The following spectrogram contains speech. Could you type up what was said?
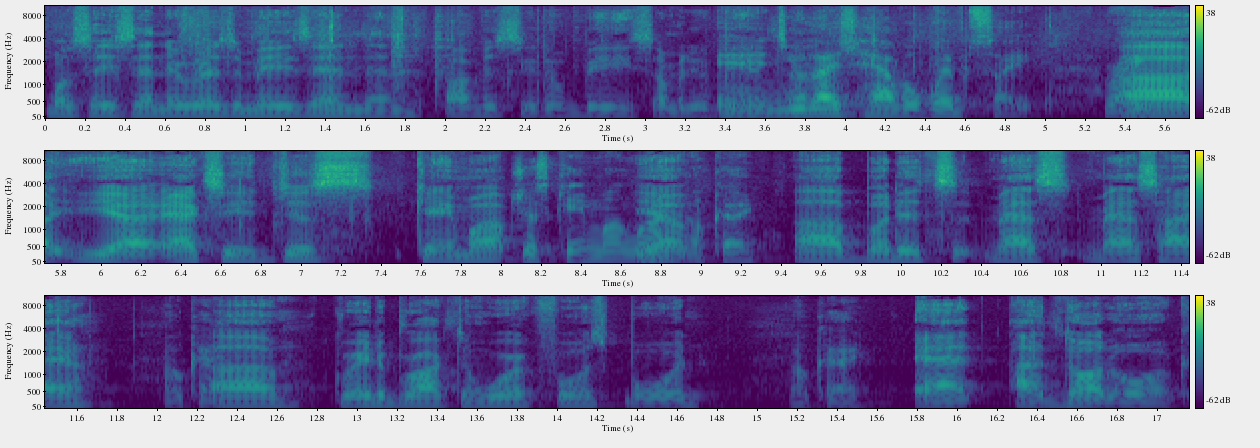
once they send their resumes in, then obviously there'll be somebody will be in And touch. you guys have a website, right? Uh, yeah, actually, it just came up. Just came online, yeah. okay. Uh, but it's Mass MassHire, Okay, uh, Greater Brockton Workforce Board okay. at uh, dot org.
